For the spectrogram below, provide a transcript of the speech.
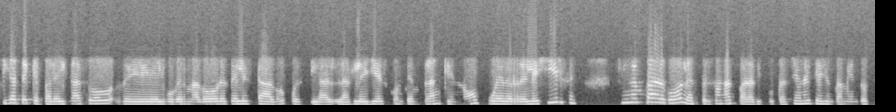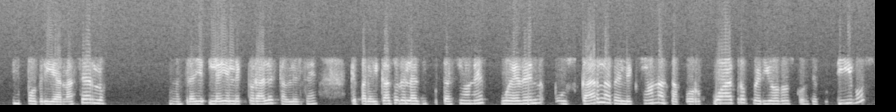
Fíjate que para el caso del gobernador del estado, pues las leyes contemplan que no puede reelegirse. Sin embargo, las personas para diputaciones y ayuntamientos sí podrían hacerlo. Nuestra ley electoral establece que para el caso de las diputaciones pueden buscar la reelección hasta por cuatro periodos consecutivos,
